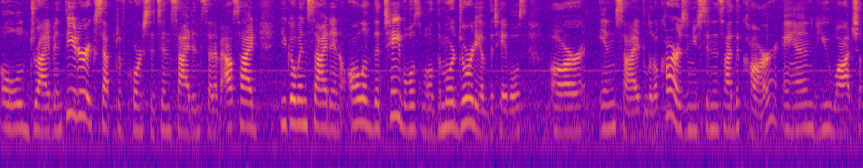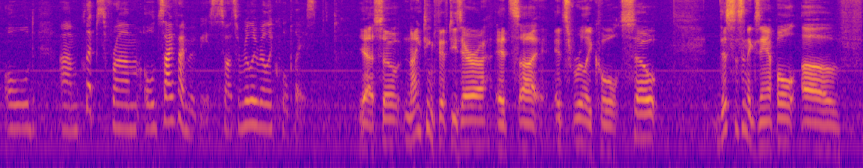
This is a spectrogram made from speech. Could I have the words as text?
old drive-in theater, except of course it's inside instead of outside. You go inside and all of the tables, well, the majority of the tables are inside little cars and you sit inside the car and you watch old um, clips from old sci-fi movies. So it's a really, really cool place. Yeah, so 1950s era, it's uh, it's really cool. So this is an example of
